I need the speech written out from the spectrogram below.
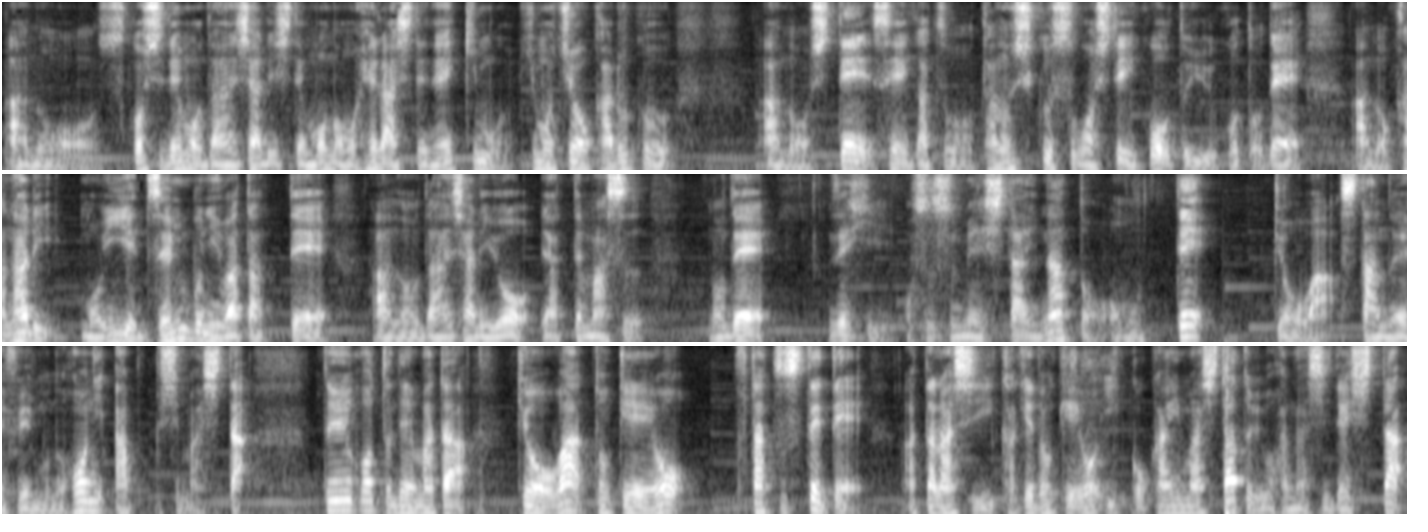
あのー、少しでも断捨離して物を減らしてね、気も気持ちを軽くあの、して生活を楽しく過ごしていこうということで、あの、かなりもう家全部にわたって、あの、断捨離をやってますので、ぜひおすすめしたいなと思って、今日はスタンド FM の方にアップしました。ということでまた今日は時計を2つ捨てて新しい掛け時計を1個買いましたというお話でした。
